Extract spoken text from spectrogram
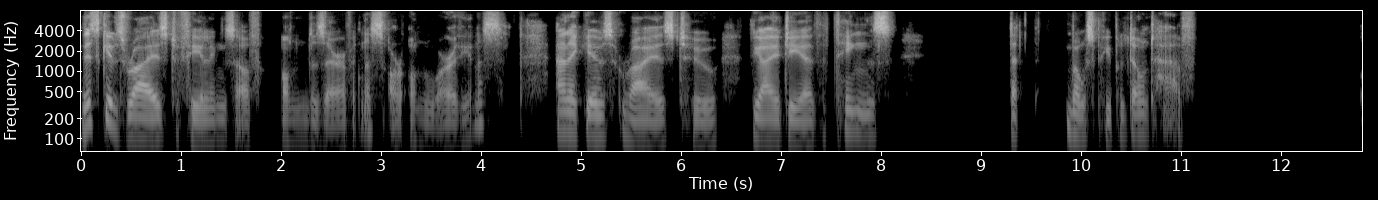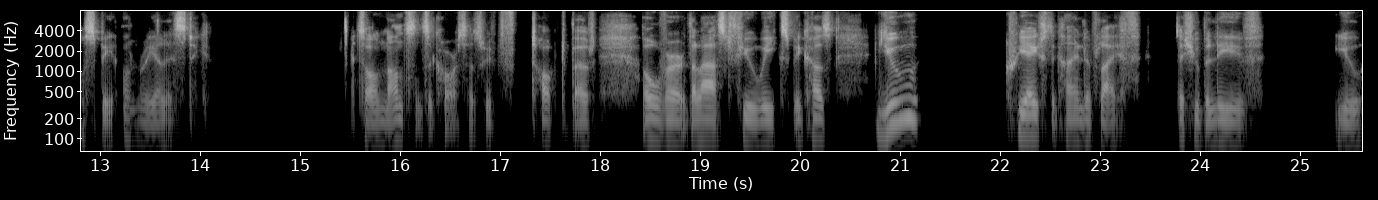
This gives rise to feelings of undeservedness or unworthiness, and it gives rise to the idea that things that most people don't have must be unrealistic. It's all nonsense, of course, as we've talked about over the last few weeks, because you create the kind of life that you believe you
